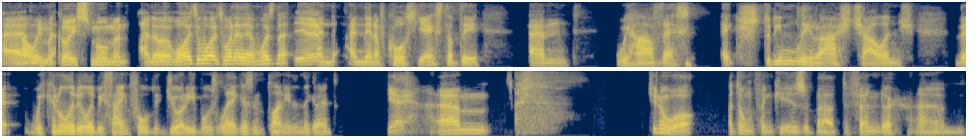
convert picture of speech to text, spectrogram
Ally Um, McCoist moment. I know it was. It was one of them, wasn't it? Yeah. And and then of course yesterday, um, we have this extremely rash challenge that we can only really be thankful that Joe Aribo's leg isn't planted in the ground. Yeah. Um, do you know what? I don't think he is a bad defender. Um,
